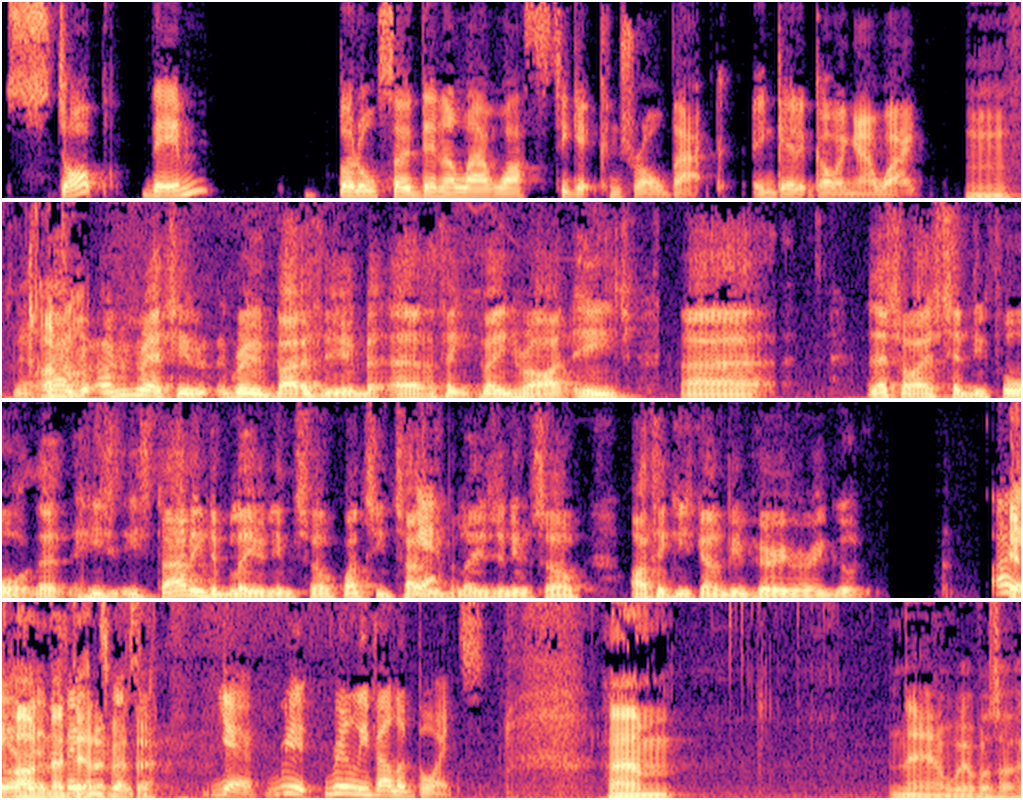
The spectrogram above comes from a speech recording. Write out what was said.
stop them, but also then allow us to get control back and get it going our way. Mm. Yeah, I, I, actually agree with both of you, but uh, I think Bean's right. He's uh, that's why I said before that he's he's starting to believe in himself. Once he totally yeah. believes in himself, I think he's going to be very very good. Oh yeah, yeah oh, no doubt about that. Yeah, re- really valid points. Um, now where was I?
